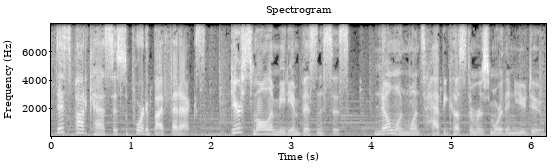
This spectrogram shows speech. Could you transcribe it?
This podcast is supported by FedEx. Dear small and medium businesses, no one wants happy customers more than you do.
